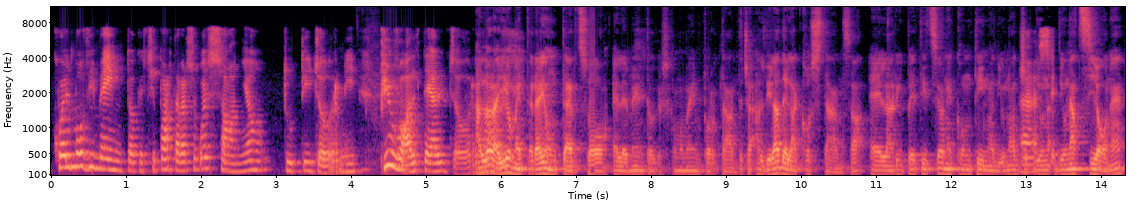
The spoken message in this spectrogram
quel movimento che ci porta verso quel sogno tutti i giorni, più volte al giorno. Allora io metterei un terzo elemento che secondo me è importante, cioè al di là della costanza è la ripetizione continua di, una, eh, di, una, sì. di un'azione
